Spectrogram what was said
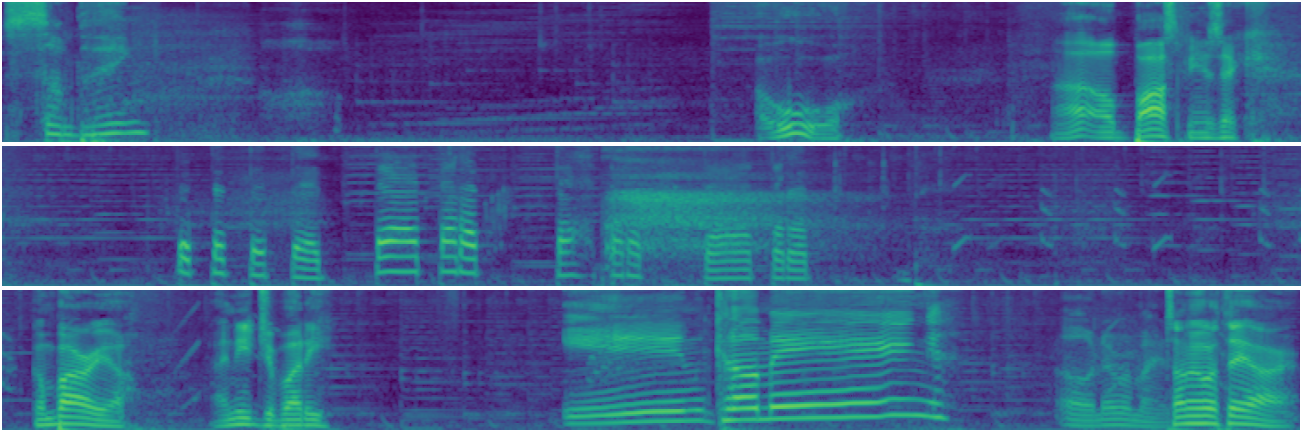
Something. Ooh. Uh oh, boss music. Goombario, I need you, buddy. Incoming. Oh, never mind. Tell me what they are.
